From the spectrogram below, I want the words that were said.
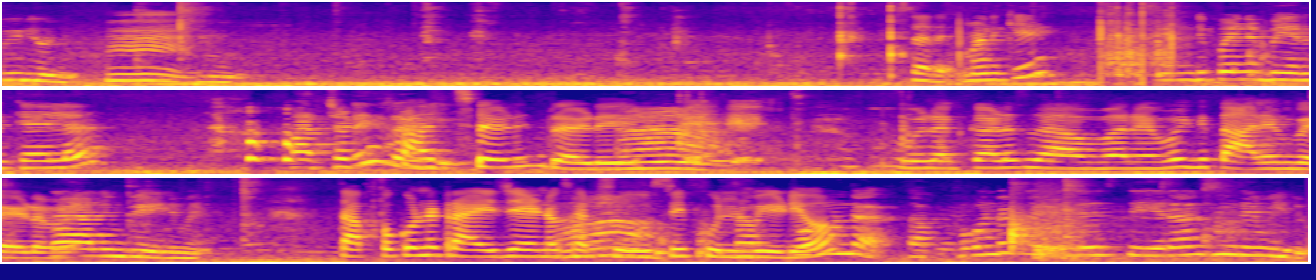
వీడియోని. సరే మనకి ఎండిపోయిన బీరకాయలు పచ్చడి పచ్చడి రెడీ. ఆ, ములక్కాడ సాంబార్ ఏమో ఇంక తాలింపు వేయడం తాలింపు వేయడమే. తప్పకుండా ట్రై చేయండి ఒకసారి చూసి ఫుల్ వీడియో. తప్పకుండా తప్పకుండా ట్రై చేసి తీరాల్సిందే మీరు.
